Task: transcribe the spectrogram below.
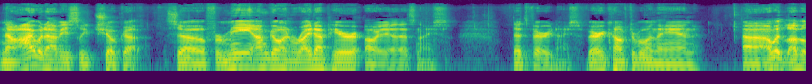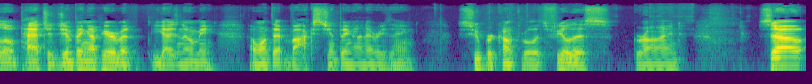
Now, I would obviously choke up. So for me, I'm going right up here. Oh, yeah, that's nice. That's very nice. Very comfortable in the hand. Uh, I would love a little patch of jimping up here, but you guys know me. I want that box jimping on everything. Super comfortable. Let's feel this grind. So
